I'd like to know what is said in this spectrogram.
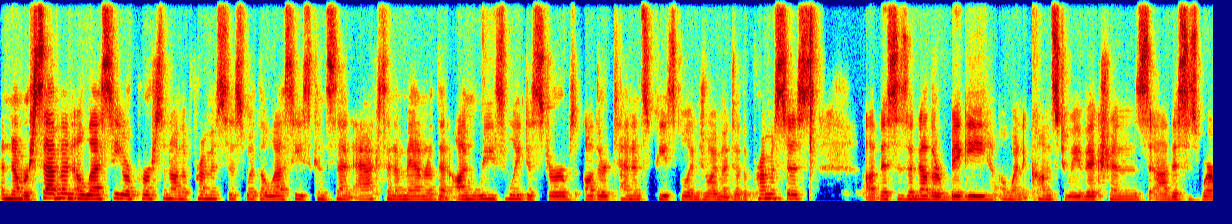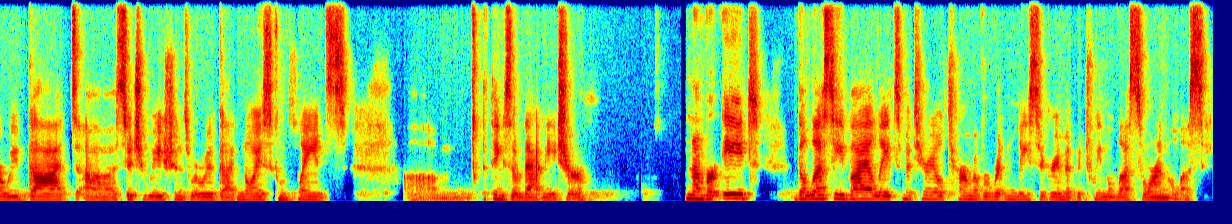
And number seven, a lessee or person on the premises with a lessee's consent acts in a manner that unreasonably disturbs other tenants' peaceful enjoyment of the premises. Uh, this is another biggie when it comes to evictions. Uh, this is where we've got uh, situations where we've got noise complaints, um, things of that nature. Number eight, the lessee violates material term of a written lease agreement between the lessor and the lessee.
